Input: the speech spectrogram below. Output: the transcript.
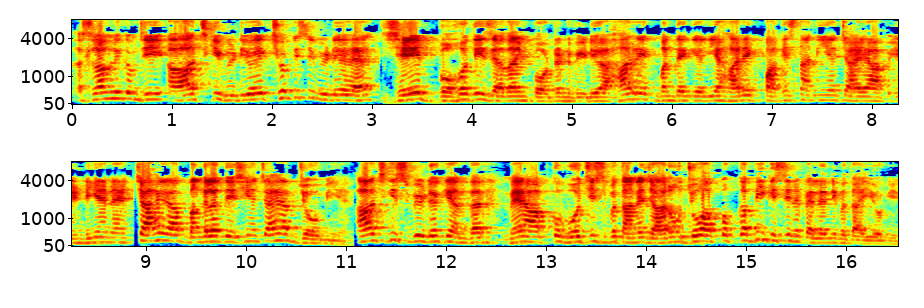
वालेकुम जी। आज की वीडियो एक छोटी सी वीडियो है। ये बहुत ही ज़्यादा इंपॉर्टेंट वीडियो है। हर एक बंदे के लिए, हर एक पाकिस्तानी है, चाहे आप इंडियन है, चाहे आप बांग्लादेशी हैं, चाहे आप जो भी हैं। आज की इस वीडियो के अंदर मैं आपको वो चीज़ बताने जा रहा हूँ जो आपको कभी किसी ने पहले नहीं बताई होगी।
